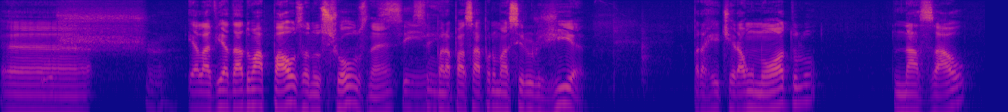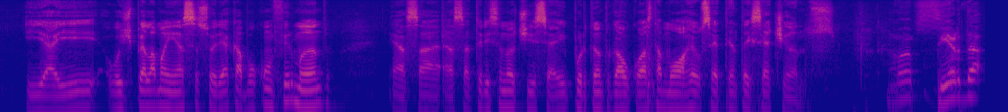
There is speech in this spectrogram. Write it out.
É, ela havia dado uma pausa nos shows, né? Sim. Para passar por uma cirurgia para retirar um nódulo nasal. E aí, hoje pela manhã, a assessoria acabou confirmando essa, essa triste notícia aí. Portanto, Gal Costa morre aos 77 anos. Uma perda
